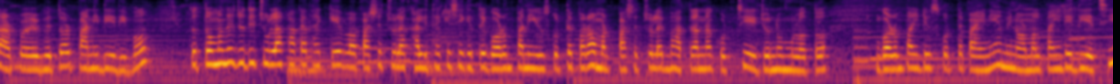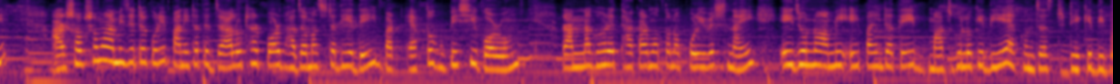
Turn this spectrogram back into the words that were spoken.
তারপর এর ভেতর পানি দিয়ে দিব। তো তোমাদের যদি চুলা ফাঁকা থাকে বা পাশের চুলা খালি থাকে, সেক্ষেত্রে গরম পানি ইউজ করতে পারো। আমার পাশের চুলায় ভাত রান্না করছি, এই জন্য মূলত গরম পানিটা ইউজ করতে পারিনি। আমি নর্মাল পানিটাই দিয়েছি। আর সবসময় আমি যেটা করি, পানিটাতে জাল ওঠার পর ভাজা মাছটা দিয়ে দেই বাট এত বেশি গরম, রান্নাঘরে থাকার মতন পরিবেশ নাই। এই জন্য আমি এই পানিটাতেই মাছগুলোকে দিয়ে এখন জাস্ট ঢেকে দিব।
